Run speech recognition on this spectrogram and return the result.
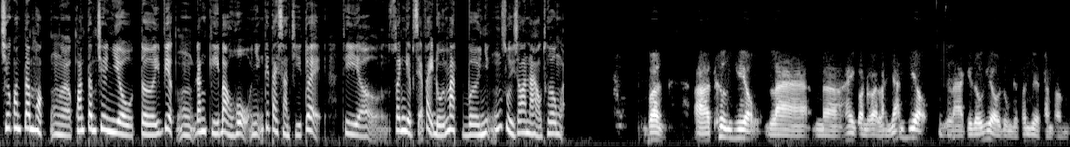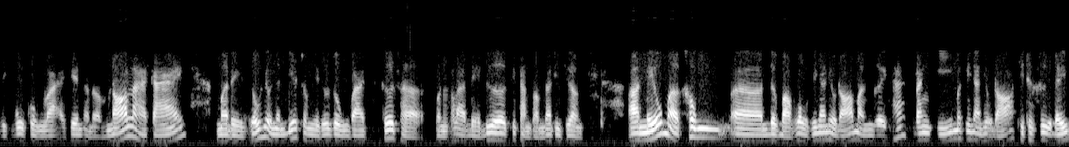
chưa quan tâm hoặc ừ, quan tâm chưa nhiều tới việc ừ, đăng ký bảo hộ những cái tài sản trí tuệ thì ờ, doanh nghiệp sẽ phải đối mặt với những rủi ro nào thưa ông ạ? Vâng, à, thương hiệu là, là hay còn gọi là nhãn hiệu là cái dấu hiệu dùng để phân biệt sản phẩm dịch vụ cùng loại trên sản phẩm. Nó là cái mà để dấu hiệu nhận biết cho người tiêu dùng và cơ sở của nó là để đưa cái sản phẩm ra thị trường. À, nếu mà không à, được bảo hộ cái nhãn hiệu đó mà người khác đăng ký mất cái nhãn hiệu đó thì thực sự đấy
